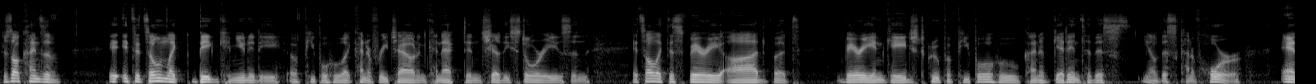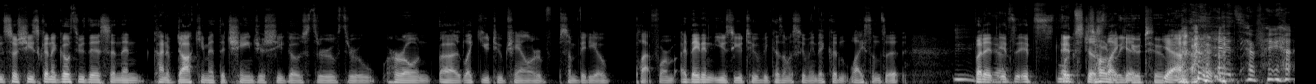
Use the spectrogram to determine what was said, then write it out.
There's all kinds of, it, it's its own like big community of people who like kind of reach out and connect and share these stories. And it's all like this very odd but very engaged group of people who kind of get into this, you know, this kind of horror. And so she's going to go through this and then kind of document the changes she goes through through her own uh, like YouTube channel or some video platform. Uh, They didn't use YouTube because I'm assuming they couldn't license it. But it, Yeah. it's it's looks It's just totally like it. YouTube, Yeah. it's definitely, yeah.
